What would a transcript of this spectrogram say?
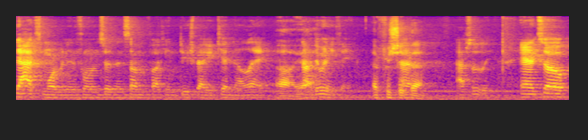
that's more of an influencer than some fucking douchebaggy kid in LA Oh, yeah. not doing anything. I appreciate Uh, that. Absolutely. And so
